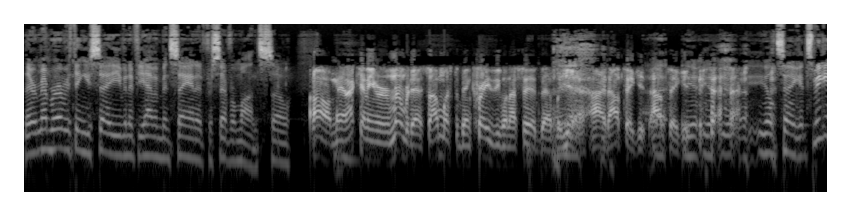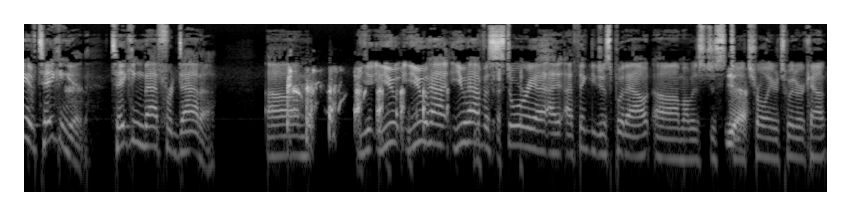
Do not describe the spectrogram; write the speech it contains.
They remember everything you say, even if you haven't been saying it for several months. So. Oh man, I can't even remember that. So I must have been crazy when I said that. But yeah, all right, I'll take it. I'll take it. Uh, you, you, you'll take it. Speaking of taking it, taking that for data. Um, you, you you have you have a story I, I think you just put out. Um, I was just uh, trolling your Twitter account.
